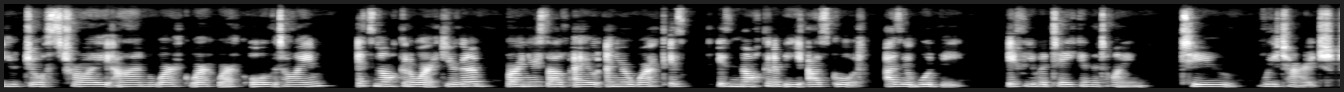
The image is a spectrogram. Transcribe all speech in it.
you just try and work, work, work all the time, it's not going to work. You're going to burn yourself out and your work is is not going to be as good as it would be if you had taken the time to recharge.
